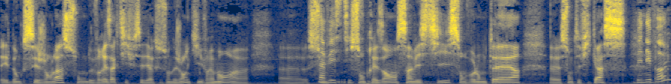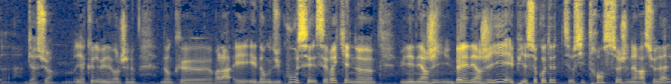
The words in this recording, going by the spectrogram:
Et donc ces gens-là sont de vrais actifs, c'est-à-dire que ce sont des gens qui vraiment euh, euh, euh, sont, présents, s'investissent, sont volontaires, euh, sont efficaces. Bénévole Bien sûr, il y a que des bénévoles chez nous. Donc euh, voilà, et, et donc du coup, c'est c'est vrai qu'il y a une, une énergie, une belle énergie, et puis il y a ce côté aussi transgénérationnel,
